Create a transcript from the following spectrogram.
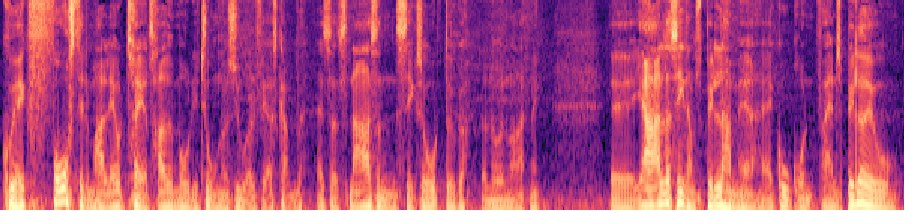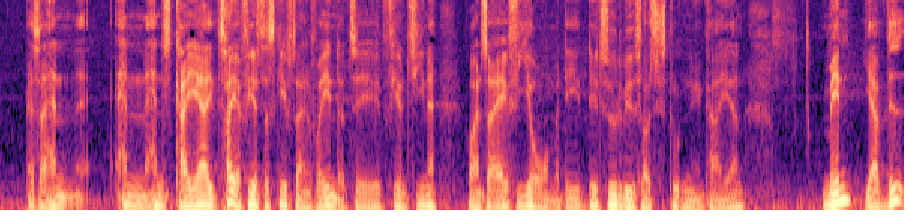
kunne jeg ikke forestille mig at lave 33 mål i 277 kampe. Altså snarere sådan 6-8 stykker, der noget i den retning. Uh, jeg har aldrig set ham spille ham her af god grund, for han spiller jo, altså han, han, hans karriere i 83, der skifter han fra Inter til Fiorentina, hvor han så er i fire år, men det, det er tydeligvis også i slutningen af karrieren. Men jeg ved,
